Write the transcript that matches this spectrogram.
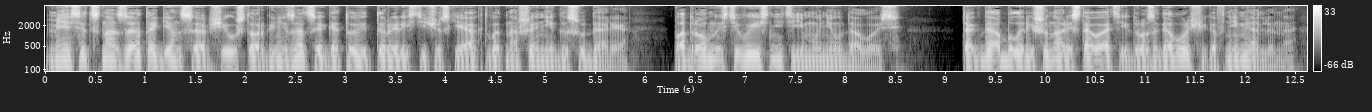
Месяц назад агент сообщил, что организация готовит террористический акт в отношении государя. Подробности выяснить ему не удалось. Тогда было решено арестовать ядро заговорщиков немедленно —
